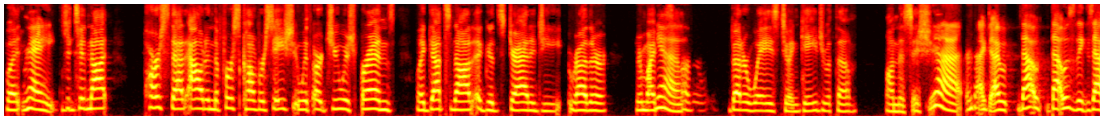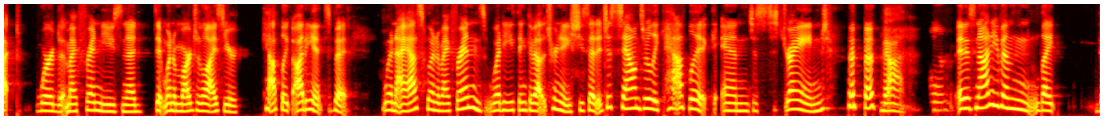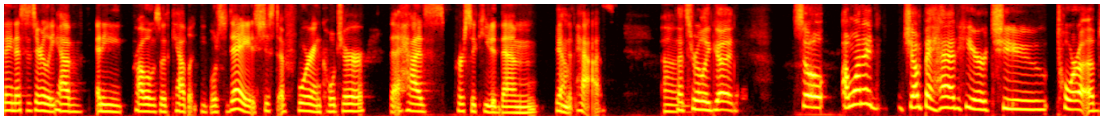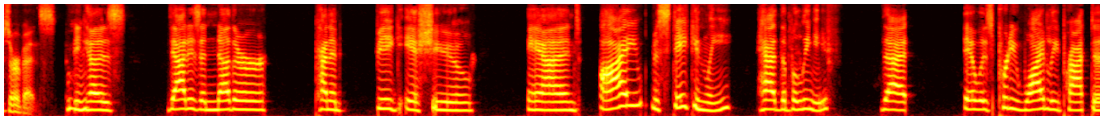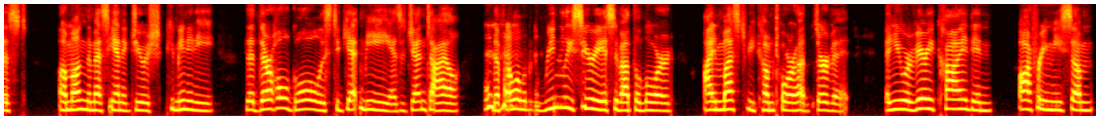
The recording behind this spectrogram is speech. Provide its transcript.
but right. to, to not parse that out in the first conversation with our Jewish friends, like that's not a good strategy. Rather, there might yeah. be other better ways to engage with them on this issue. Yeah, in fact, I that that was the exact word that my friend used, and I didn't want to marginalize your Catholic audience, but when I asked one of my friends, "What do you think about the Trinity?" she said, "It just sounds really Catholic and just strange." yeah, um, and it's not even like they necessarily have any problems with Catholic people today. It's just a foreign culture that has persecuted them yeah. in the past. Um, That's really good. So I want to jump ahead here to Torah observance Mhm. because that is another kind of big issue. And I mistakenly had the belief that it was pretty widely practiced among the Messianic Jewish community that their whole goal is to get me as a Gentile. And if I want to be really serious about the Lord, I must become Torah observant. And you were very kind in offering me some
